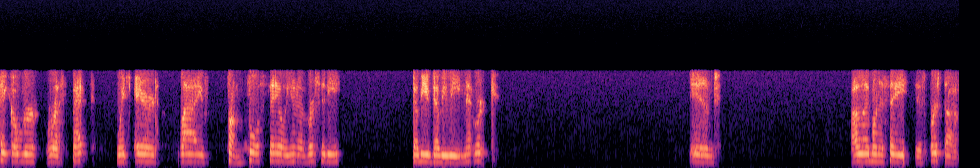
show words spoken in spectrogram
TakeOver Respect, which aired live from Full Sail University WWE Network. And all I want to say is first off,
